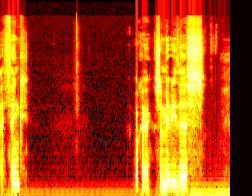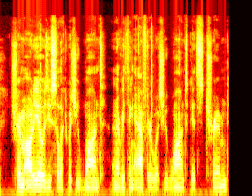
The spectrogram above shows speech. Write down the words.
I think. Okay, so maybe this trim audio is you select what you want, and everything after what you want gets trimmed,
